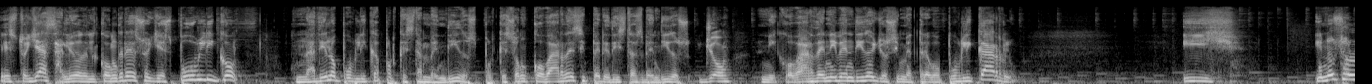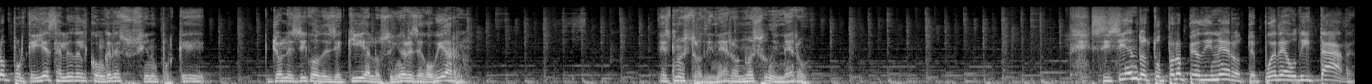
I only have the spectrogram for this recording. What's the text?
esto ya salió del Congreso y es público. Nadie lo publica porque están vendidos, porque son cobardes y periodistas vendidos. Yo, ni cobarde ni vendido, yo sí me atrevo a publicarlo. Y, y no solo porque ya salió del Congreso, sino porque yo les digo desde aquí a los señores de gobierno, es nuestro dinero, no es su dinero. Si siendo tu propio dinero te puede auditar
